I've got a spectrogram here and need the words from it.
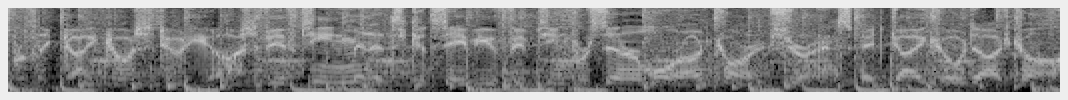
from the Geico Studios. 15 minutes could save you 15% or more on car insurance at geico.com.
